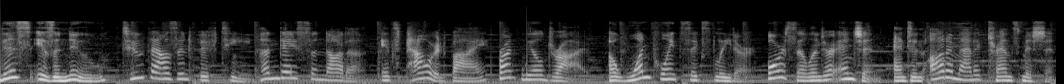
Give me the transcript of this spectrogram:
This is a new 2015 Hyundai Sonata. It's powered by front-wheel drive, a 1.6-liter four-cylinder engine, and an automatic transmission.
